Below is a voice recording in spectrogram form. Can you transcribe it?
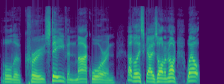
all the crew, Steve and Mark Waugh, and oh, the list goes on and on. Well,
